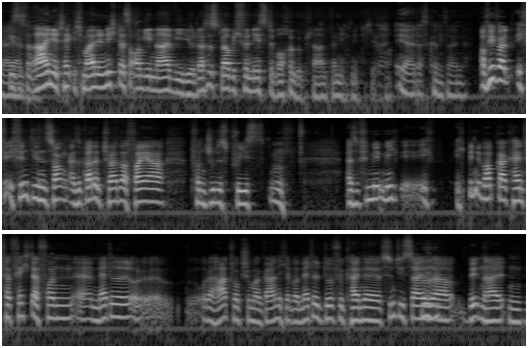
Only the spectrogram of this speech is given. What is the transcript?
Ja, ja, genau. Dieses reine Tech, ich meine nicht das Originalvideo. Das ist glaube ich für nächste Woche geplant, wenn ich mich nicht irre. Ja, das kann sein. Auf jeden Fall, ich, ich finde diesen Song, also gerade Trevor Fire von Judas Priest, mh, hm, also für mich, ich, ich bin überhaupt gar kein Verfechter von äh, Metal oder, oder Hardrock schon mal gar nicht, aber Metal dürfe keine Synthesizer hm. beinhalten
